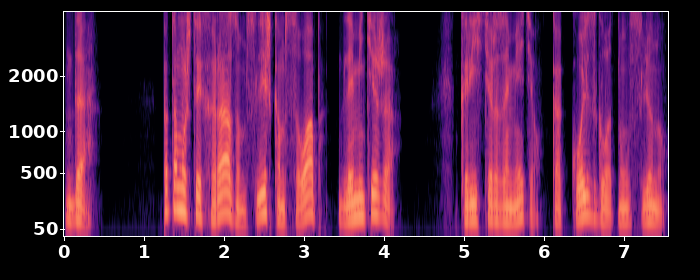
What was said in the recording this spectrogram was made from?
да», потому что их разум слишком слаб для мятежа. Кристер заметил, как Коль сглотнул слюну.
